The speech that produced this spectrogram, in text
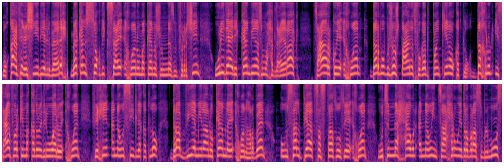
وقع في العشية ديال البارح. ما كانش السوق ديك الساعة يا إخوان وما كانوش الناس مفرشين. ولذلك كان بيناتهم واحد العراك. تعاركوا يا إخوان ضربوا بجوج طعنات فوق هذه ال banchina وقتلوا. دخلوا الاسعاف ولكن ما قدروا يديروا والو يا إخوان في حين أنه السيد اللي قتلوا ضرب via Milano كاملة يا إخوان هربان وصل piazza Statuto يا إخوان وتم حاول أنه ينتحر ويضرب راسه بالموس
